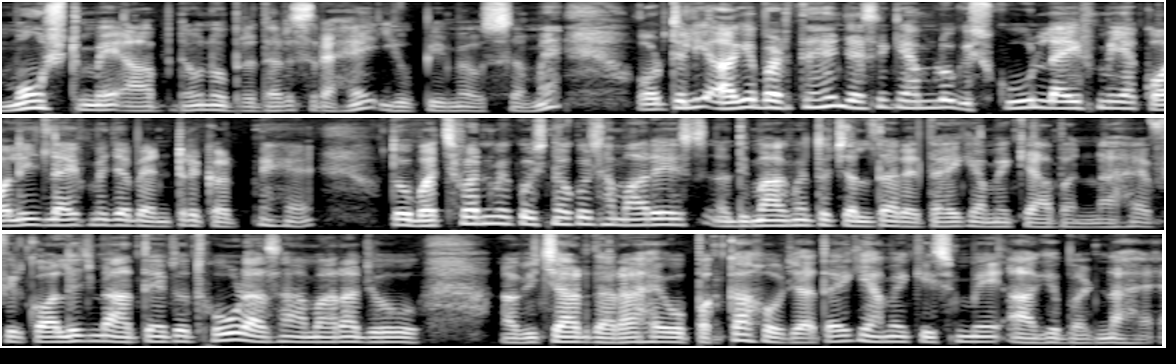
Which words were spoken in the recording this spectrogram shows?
मोस्ट में आप दोनों ब्रदर्स रहे यूपी में उस समय। और चलिए आगे बढ़ते हैं। जैसे कि हम लोग स्कूल लाइफ में या कॉलेज लाइफ में जब एंटर करते हैं तो बचपन में कुछ ना कुछ हमारे दिमाग में तो चलता रहता है कि हमें क्या बनना है। फिर कॉलेज में आते हैं तो थोड़ा सा हमारा जो विचारधारा है वो पक्का हो जाता है कि हमें किसमें आगे बढ़ना है।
